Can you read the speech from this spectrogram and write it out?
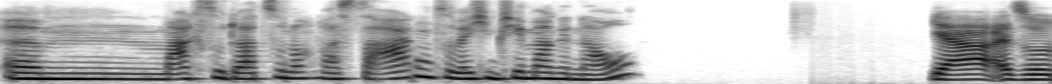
Ähm, magst du dazu noch was sagen? Zu welchem Thema genau? Ja, also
